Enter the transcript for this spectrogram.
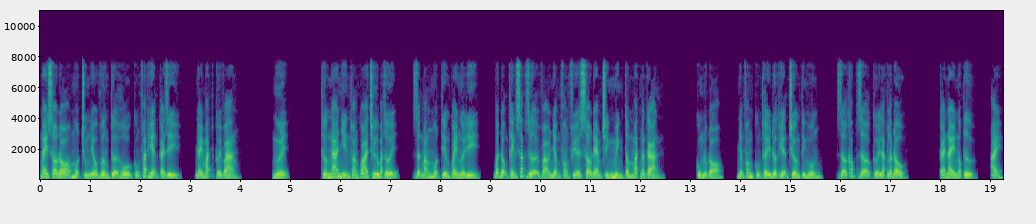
Ngay sau đó một chúng yêu vương tựa hồ cũng phát hiện cái gì, nháy mắt cười vang. Ngươi! Thường Nga nhìn thoáng qua chư bắt giới, giận mắng một tiếng quay người đi, bất động thanh sắc dựa vào nhậm phong phía sau đem chính mình tầm mắt ngăn cản. Cùng lúc đó, nhậm phong cũng thấy được hiện trường tình huống, dở khóc dở cười lắc lắc đầu. Cái này ngốc tử, ai?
